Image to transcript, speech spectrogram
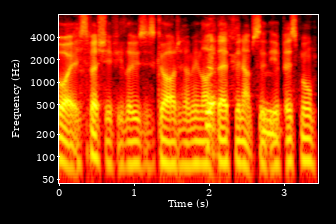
Boy, especially if he loses, God, I mean, like Yeah. they've been absolutely abysmal.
